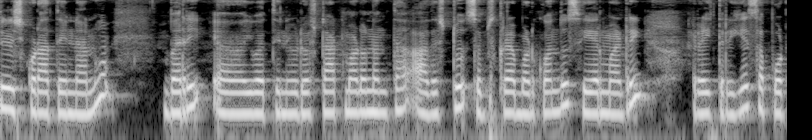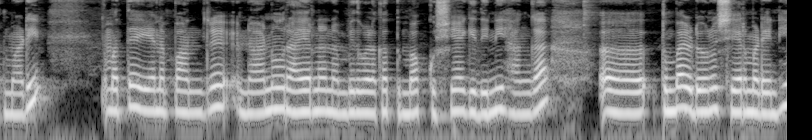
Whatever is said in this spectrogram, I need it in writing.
ತಿಳಿಸ್ಕೊಡತ್ತೇನೆ ನಾನು. ಬರ್ರಿ ಇವತ್ತಿನ ವಿಡಿಯೋ ಸ್ಟಾರ್ಟ್ ಮಾಡೋಣಂತ ಆದಷ್ಟು ಸಬ್ಸ್ಕ್ರೈಬ್ ಮಾಡ್ಕೊಂಡು ಶೇರ್ ಮಾಡಿರಿ. ರೈತರಿಗೆ ಸಪೋರ್ಟ್ ಮಾಡಿ. ಮತ್ತು ಏನಪ್ಪ ಅಂದರೆ ನಾನು ರಾಯರನ್ನ ನಂಬಿದ ಒಳಗೆ ತುಂಬ ಖುಷಿಯಾಗಿದ್ದೀನಿ. ಹಂಗೆ ತುಂಬ ವಿಡಿಯೋನು ಶೇರ್ ಮಾಡೀನಿ.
